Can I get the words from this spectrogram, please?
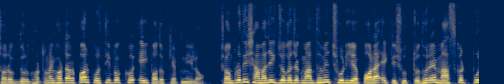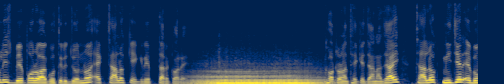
সড়ক দুর্ঘটনা ঘটার পর কর্তৃপক্ষ এই পদক্ষেপ নিল। সম্প্রতি সামাজিক যোগাযোগ মাধ্যমে ছড়িয়ে পড়া একটি সূত্র ধরে মাস্কট পুলিশ বেপরোয়া গতির জন্য এক চালককে গ্রেপ্তার করে। ঘটনা থেকে জানা যায় চালক নিজের এবং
